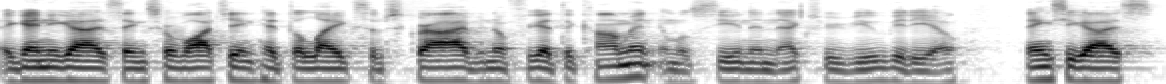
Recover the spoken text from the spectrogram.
Again, you guys, thanks for watching. Hit the like, subscribe, and don't forget to comment, and we'll see you in the next review video. Thanks, you guys.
